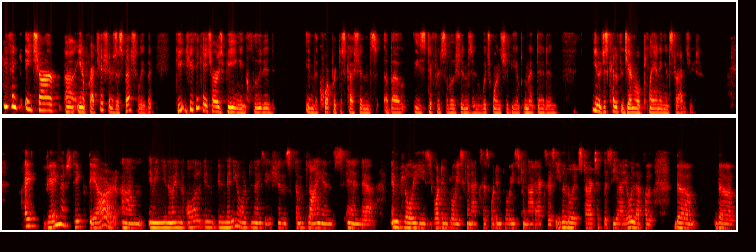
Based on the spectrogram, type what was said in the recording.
Do you think hr uh, you know practitioners especially but do you, do you think hr is being included in the corporate discussions about these different solutions and which ones should be implemented and you know just kind of the general planning and strategies I very much think they are. Um, I mean, you know, in all in in many organizations, compliance and uh, employees, what employees can access, what employees cannot access, even though it starts at the CIO level, the the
